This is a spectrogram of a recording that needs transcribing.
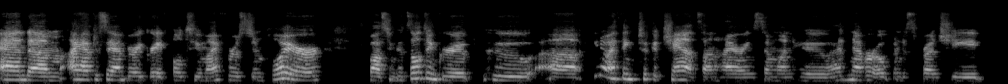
and um, i have to say i'm very grateful to my first employer Boston Consulting Group, who, uh, you know, I think took a chance on hiring someone who had never opened a spreadsheet,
